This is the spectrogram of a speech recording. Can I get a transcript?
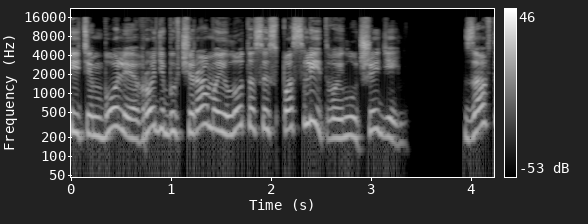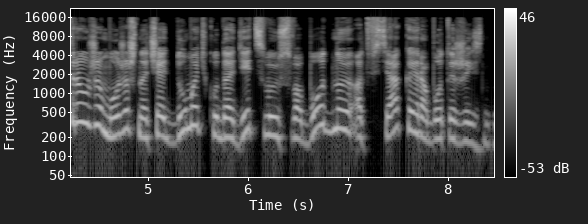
И тем более, вроде бы вчера мои лотосы спасли твой лучший день. Завтра уже можешь начать думать, куда деть свою свободную от всякой работы жизнь.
